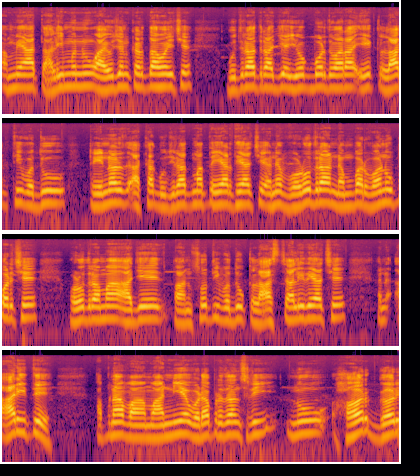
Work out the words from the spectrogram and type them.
અમે આ તાલીમનું આયોજન કરતા હોય છે. ગુજરાત રાજ્ય યોગ બોર્ડ દ્વારા એક લાખથી વધુ ટ્રેનર આખા ગુજરાતમાં તૈયાર થયા છે અને વડોદરા નંબર વન ઉપર છે. વડોદરામાં આજે પાંચસોથી વધુ ક્લાસ ચાલી રહ્યા છે અને આ રીતે આપણા માનનીય વડાપ્રધાનશ્રીનું હર ઘર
